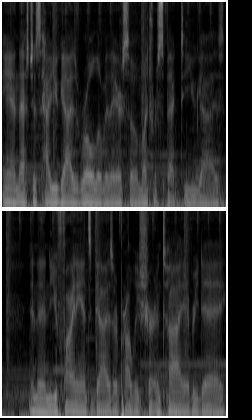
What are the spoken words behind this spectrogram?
and that's just how you guys roll over there. So much respect to you guys. And then you finance guys are probably shirt and tie every day,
